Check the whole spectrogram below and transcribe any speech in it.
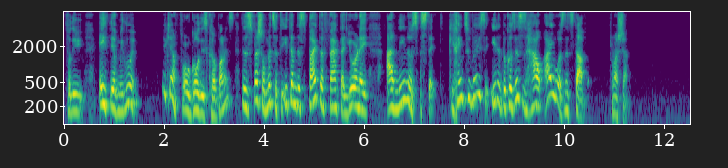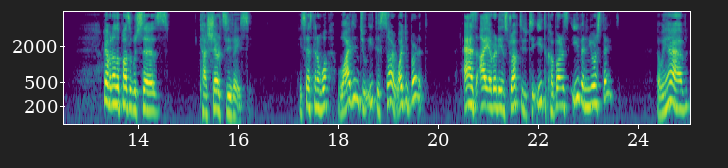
for the eighth day of Miluim. You can't forego these karbonis. There's a special mitzvah to eat them, despite the fact that you're in a aninus state. Eat it because this is how I was nitztav from Hashem. We have another pasuk which says, "Kasher tzivesi." He says to them, "Why didn't you eat this sar? Why'd you burn it? As I already instructed you to eat karbanis, even in your state." That we have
